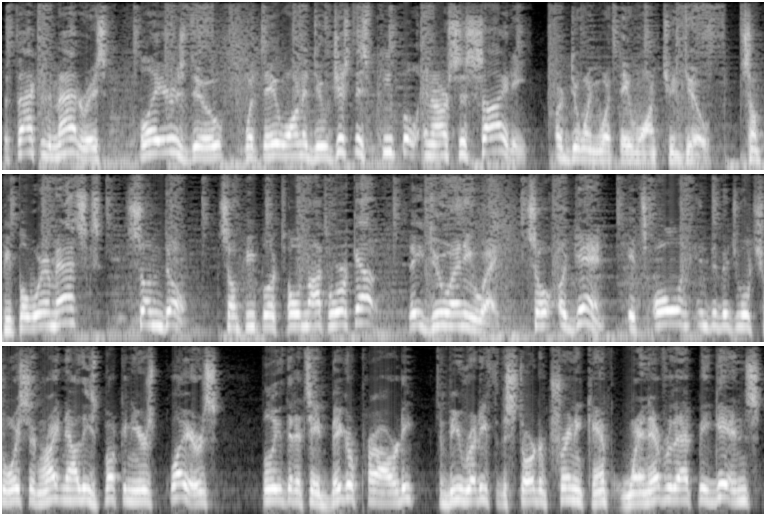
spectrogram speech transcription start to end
The fact of the matter is, players do what they want to do, just as people in our society are doing what they want to do. Some people wear masks, some don't. Some people are told not to work out, they do anyway. So again, it's all an individual choice, and right now these Buccaneers players believe that it's a bigger priority to be ready for the start of training camp whenever that begins,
